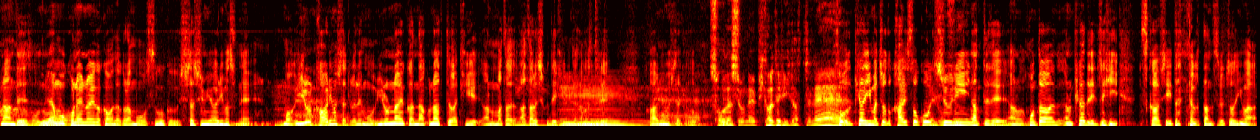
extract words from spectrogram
なんで、いやもうこの辺の映画館はだからもうすごく親しみはありますね。もういろいろ変わりましたけどね、もういろんな映画なくなってはあのまた新しくできるみたいな感じで変わりましたけど。そうですよね、ピカデリーだってね。そう、ピカデリー今ちょっと改装工事中になってて、あの本当はあのピカデリーぜひ使わせていただきたかったんですけど、ちょっと今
